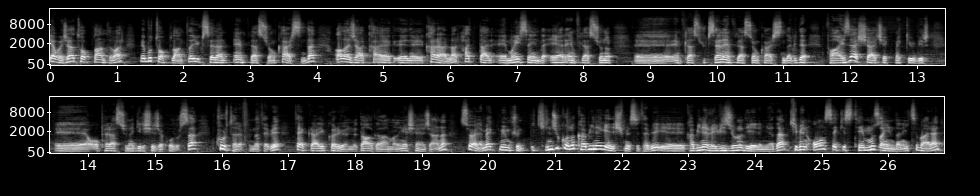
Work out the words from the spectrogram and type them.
yapacağı toplantı var. Ve bu toplantıda yükselen enflasyon karşısında alacağı ka- e, kararlar hatta e, Mayıs ayında eğer enflasyonu e, enflasyon yükselen enflasyon karşısında bir de faizi aşağı çekmek gibi bir e, operasyona girişecek olursa kur tarafında tabii tekrar yukarı yönlü dalgalanmanın yaşayacağını söylemek mümkün. İkinci konu kabine gelişmesi tabii e, kabine revizyonu diyelim ya da 2018 Temmuz ayından itibaren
